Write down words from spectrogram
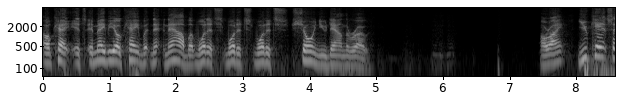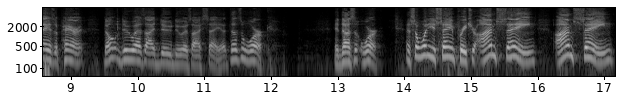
okay it's, it may be okay but now but what it's what it's what it's showing you down the road. All right? You can't say as a parent don't do as i do do as i say. It doesn't work. It doesn't work. And so what are you saying preacher? I'm saying i'm saying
